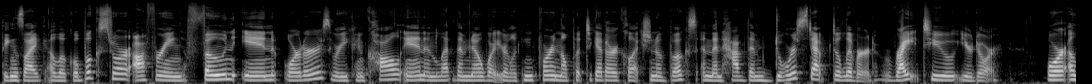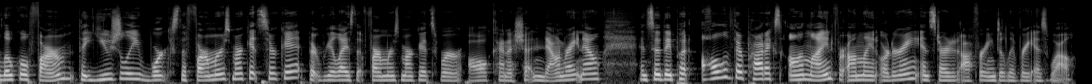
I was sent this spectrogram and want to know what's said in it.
Things like a local bookstore offering phone in orders where you can call in and let them know what you're looking for, and they'll put together a collection of books and then have them doorstep delivered right to your door or a local farm that usually works the farmers market circuit, but realized that farmers markets were all kind of shutting down right now. And so they put all of their products online for online ordering and started offering delivery as well.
